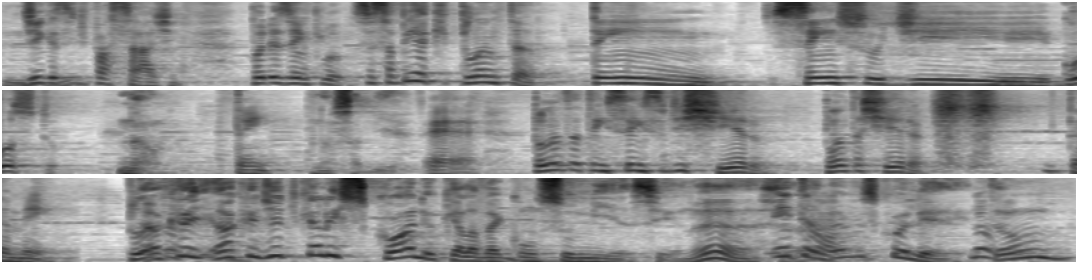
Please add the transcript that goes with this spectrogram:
Uhum. diga-se de passagem. Por exemplo, você sabia que planta tem senso de gosto? Não, Tem. não sabia. É, planta tem senso de cheiro. Planta cheira também. Eu, Planta acre- eu acredito que ela escolhe o que ela vai consumir, assim, né? Então, ela deve escolher. não, então,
